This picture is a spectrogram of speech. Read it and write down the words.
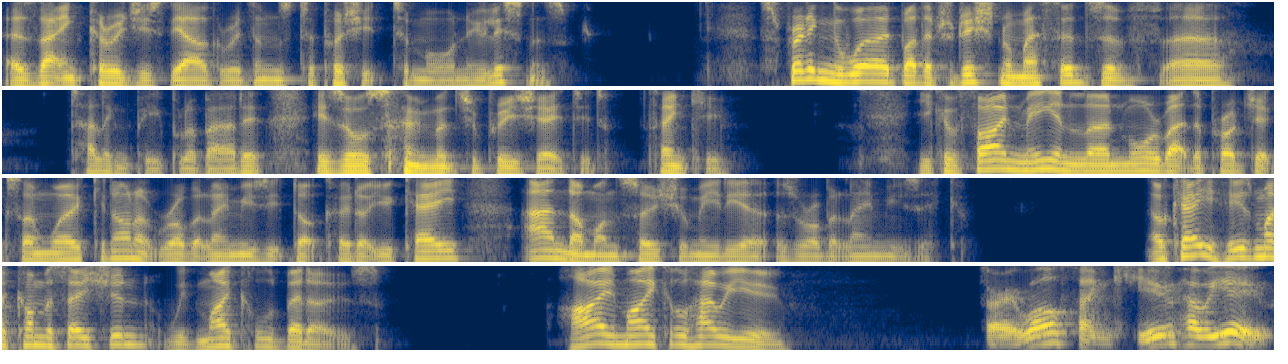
as that encourages the algorithms to push it to more new listeners. Spreading the word by the traditional methods of uh, telling people about it is also much appreciated. Thank you. You can find me and learn more about the projects I'm working on at robertlanemusic.co.uk and I'm on social media as Robert Lane Music. Okay, here's my conversation with Michael Beddoes. Hi, Michael, how are you? Very well, thank you. How are you?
